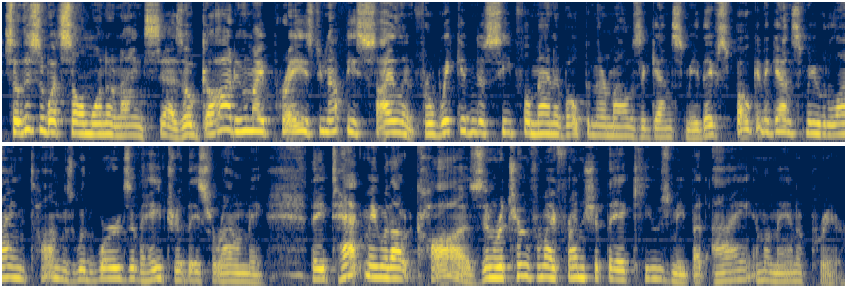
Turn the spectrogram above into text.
So this is what Psalm 109 says. O God, whom I praise, do not be silent, for wicked and deceitful men have opened their mouths against me. They've spoken against me with lying tongues, with words of hatred they surround me. They attack me without cause. In return for my friendship, they accuse me, but I am a man of prayer.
